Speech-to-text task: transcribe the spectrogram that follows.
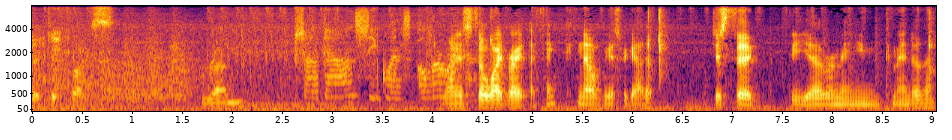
Wish the engaged. Kit run. Shutdown sequence over. One is still wide right, I think. No, yes, we got it. Just the the uh, remaining commando then.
